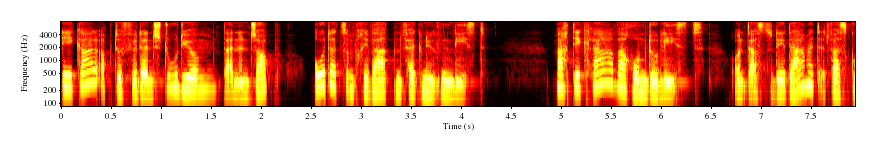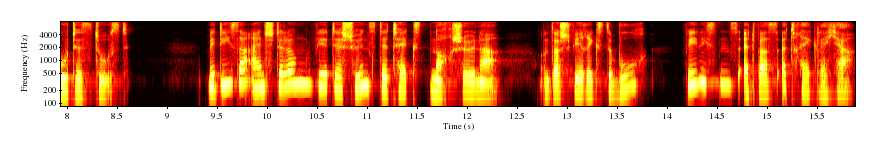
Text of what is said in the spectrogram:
Egal, ob du für dein Studium, deinen Job oder zum privaten Vergnügen liest. Mach dir klar, warum du liest und dass du dir damit etwas Gutes tust. Mit dieser Einstellung wird der schönste Text noch schöner und das schwierigste Buch wenigstens etwas erträglicher.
